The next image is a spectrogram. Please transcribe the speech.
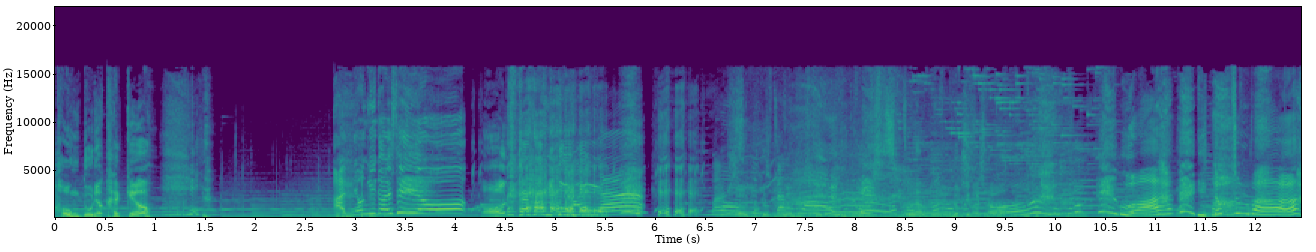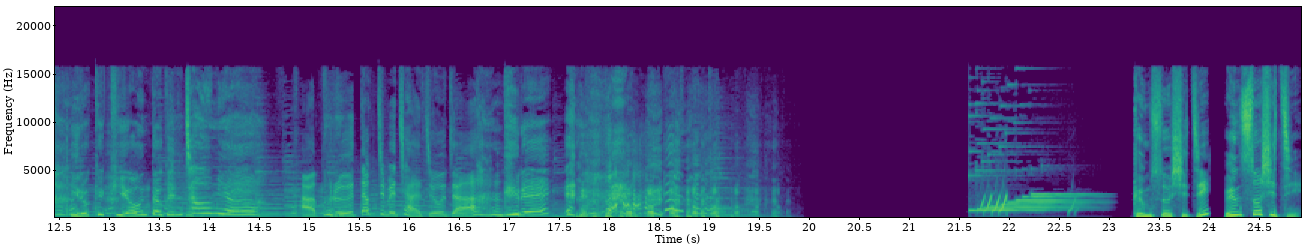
더욱 노력할게요. 안녕히 가세요. 언제든지 놀러 와. 와, 이 떡 좀 봐. 이렇게 귀여운 떡은 처음이야. 앞으로 떡집에 자주 오자. 그래. 금소시지, 은소시지.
